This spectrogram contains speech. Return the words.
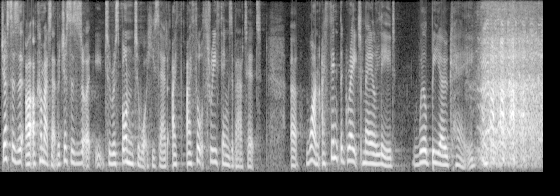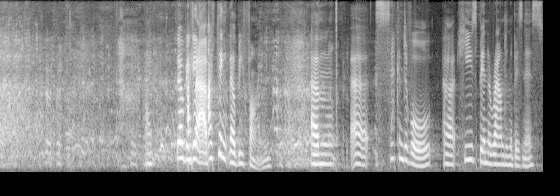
just as, a, I'll come back to that, but just as a, to respond to what he said, I, th- I thought three things about it. Uh, one, I think the great male lead will be okay. I, They'll be I- glad. I think they'll be fine. um, uh, second of all, uh, he's been around in the business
